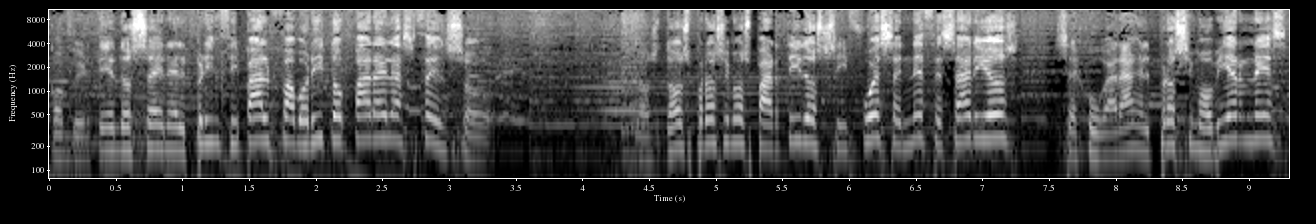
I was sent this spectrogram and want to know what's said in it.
convirtiéndose en el principal favorito para el ascenso. Los dos próximos partidos, si fuesen necesarios, se jugarán el próximo viernes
